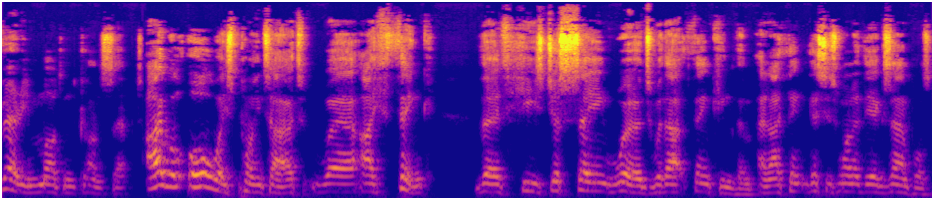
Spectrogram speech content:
very modern concept. I will always point out where I think that he's just saying words without thinking them. And I think this is one of the examples.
